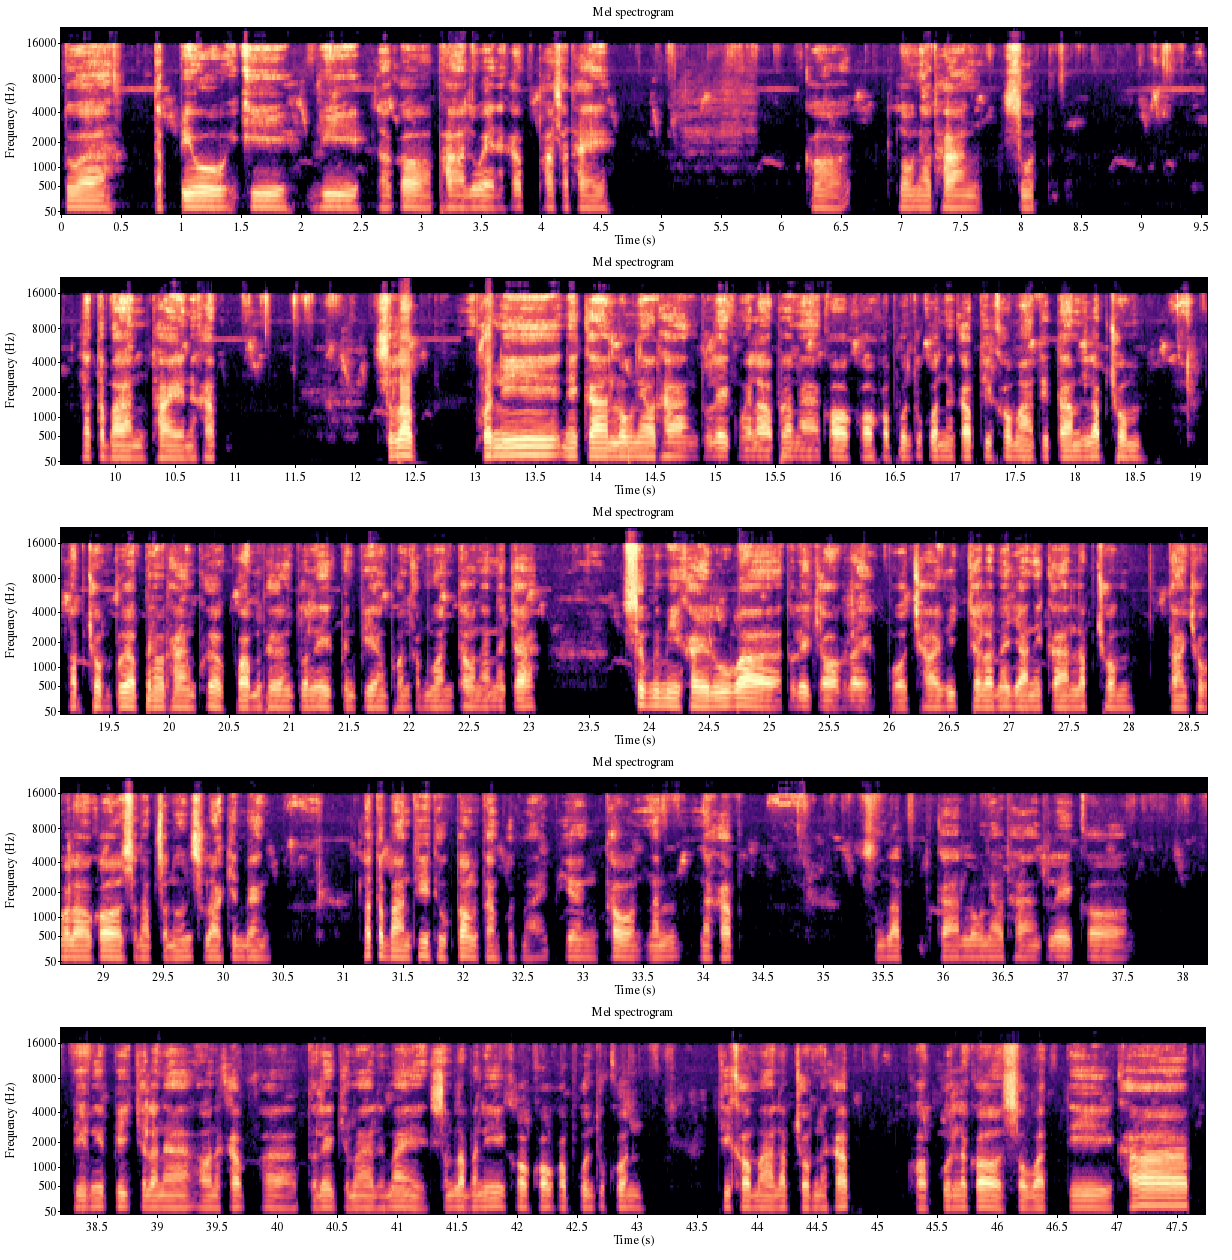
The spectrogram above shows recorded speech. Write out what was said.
ตัว W E V แล้วก็พารวยนะครับ ภาษาไทย ก็ลงแนวทางสูตรรัฐบาลไทยนะครับสำหรับ วันนี้ในการลงแนวทางตัวเลขเวลาพัฒนาก็ขอขอบคุณทุกคนนะครับ ที่เข้ามาติดตามรับชม รับชมเพื่อเป็นแนวทางเพื่อความบันเทิงตัวเลขเป็นเพียงผลคำนวณเท่านั้นนะจ๊ะซึ่งไม่มีใครรู้ว่าตัวเลขจะออกอะไรโปรดใช้วิจารณญาณในการรับชมทางช่องของเราก็สนับสนุนสลากกินแบ่งรัฐบาลที่ถูกต้องตามกฎหมายเพียงเท่านั้นนะครับสำหรับการลงแนวทางตัวเลขก็ พินิจพิจารณาเอานะครับว่าตัวเลขจะมาหรือไม่สำหรับวันนี้ก็ขอขอบคุณทุกคนที่เข้ามารับชมนะครับ ขอบคุณแล้วก็สวัสดีครับ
